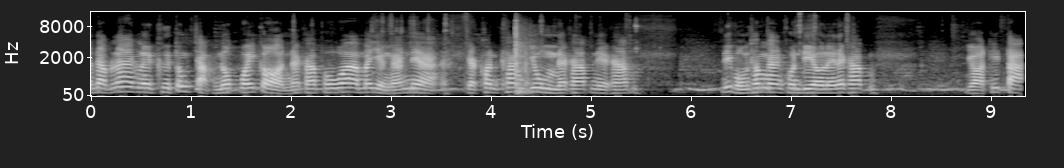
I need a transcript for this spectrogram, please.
อันดับแรกเลยคือต้องจับนกไว้ก่อนนะครับ เพราะว่าไม่อย่างนั้นเนี่ยจะค่อนข้างยุ่งนะครับเนี่ยครับ นี่ผมทำงานคนเดียวเลยนะครับ หยอดที่ตา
